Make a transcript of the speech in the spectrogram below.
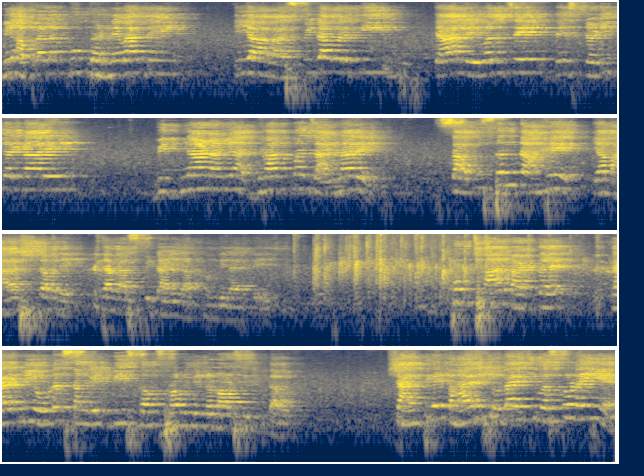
मी आपल्याला खूप धन्यवाद देईन की या व्यासपीठावरती त्या लेवलचे ते स्टडी करणारे विज्ञान आणि अध्यात्म जाणणारे साधुसंत आहेत या महाराष्ट्रामध्ये. त्या व्यासपीठाने दाखवून दिला आहे खूप छान वाटतंय. कारण मी एवढंच सांगेल peace comes from in the north east शांती काही बाहेर शोधायची वस्तू नाहीये.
